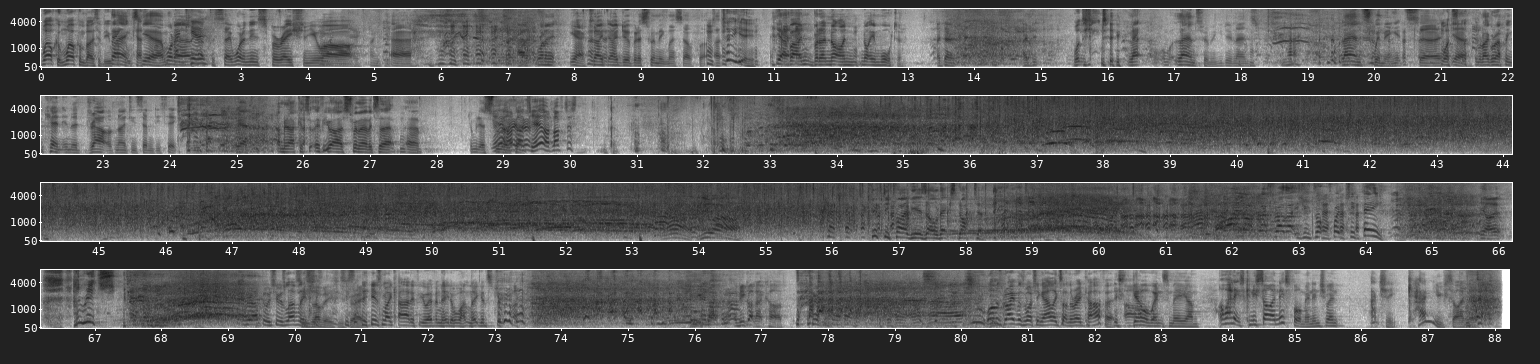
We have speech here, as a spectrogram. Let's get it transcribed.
Welcome, welcome, both of you. Welcome, Thanks. Cathy. yeah, what Thank I you. have to say, what an inspiration you are. Thank you. Uh, uh, what a, yeah, because I, I do a bit of swimming myself. But, uh, Do you? yeah, but I'm, but I'm not on, not in water. I don't. I did What did you do? la, land swimming. You do land land swimming. It's uh, What's yeah. that? When I grew up in Kent in the drought of 1976, we, we I mean, I could if you uh, swim over to that. Uh, do you want me to swim Yeah, I'd to that? like to, yeah, I'd love to. You are. 55 years old ex-doctor. What I love best about that is you've dropped 20p. Yeah, I'm rich. Met her afterwards. She was lovely. She's lovely, she's she said, great. "Here's my card if you ever need a one-legged stripper." have you got that card? what was great was watching Alex on the red carpet. This girl went to me, um, oh, Alex, can you sign this for me? And then she went, actually, can you sign this?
